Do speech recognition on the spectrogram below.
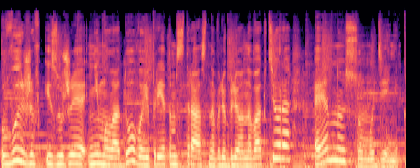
выжив из уже немолодого и при этом страстно влюбленного актера энную сумму денег.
